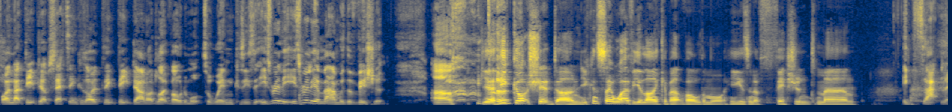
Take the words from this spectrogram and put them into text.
find that deeply upsetting because I think deep down I'd like Voldemort to win because he's he's really he's really a man with a vision. Um, yeah he got shit done you can say whatever you like about voldemort he is an efficient man exactly.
